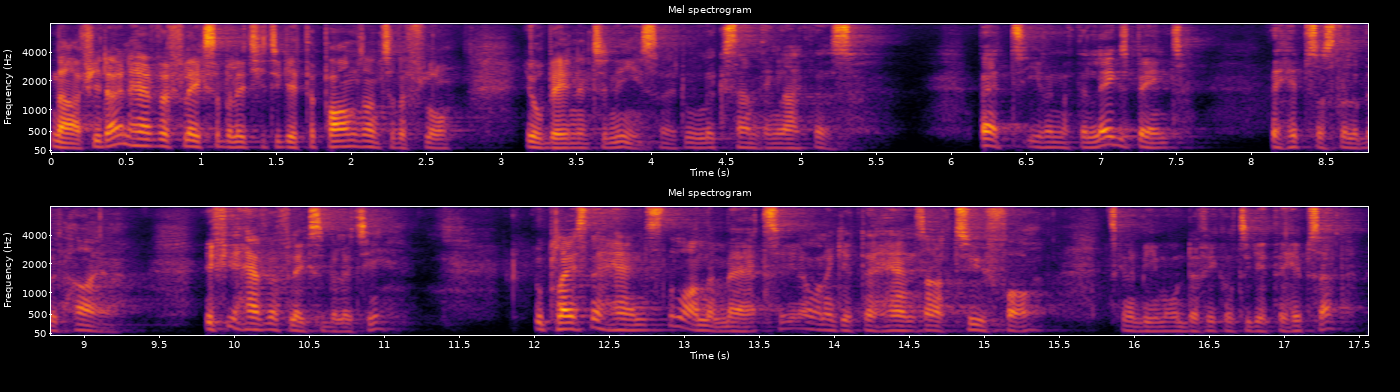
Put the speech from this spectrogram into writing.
Now, if you don't have the flexibility to get the palms onto the floor, you'll bend into knees. So it will look something like this. But even with the legs bent, the hips are still a bit higher. If you have the flexibility, you'll place the hands still on the mat. So you don't want to get the hands out too far. It's going to be more difficult to get the hips up.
